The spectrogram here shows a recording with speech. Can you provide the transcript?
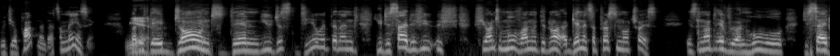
with your partner. That's amazing. But Yeah. if they don't, then you just deal with it and you decide if you if, if you want to move on with it or not. Again, it's a personal choice. It's not everyone who will decide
